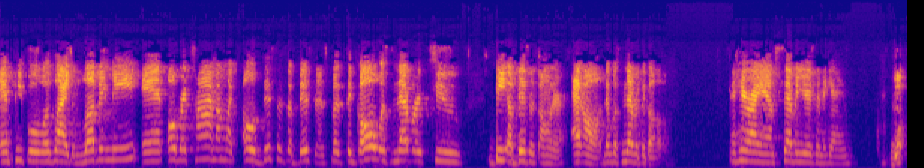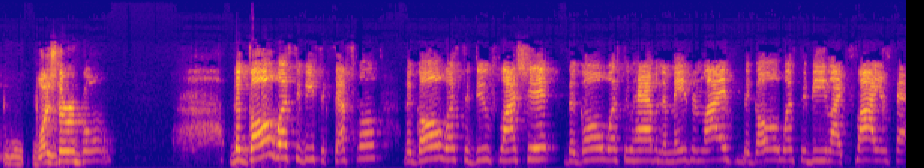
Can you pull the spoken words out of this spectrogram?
and people was like loving me. And over time, I'm like, oh, this is a business. But the goal was never to be a business owner at all. That was never the goal. And here I am, seven years in the game. What was there a goal? The goal was to be successful. The goal was to do fly shit. The goal was to have an amazing life. The goal was to be like fly and fat,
